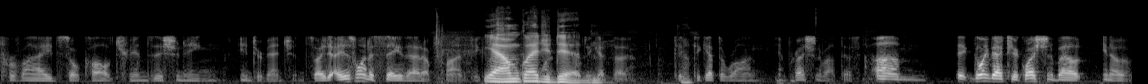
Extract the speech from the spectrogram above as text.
provide so-called transitioning interventions. So I, I just want to say that up front. because Yeah, I'm glad you did. To get the to, to get the wrong impression about this. Um, going back to your question about you know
